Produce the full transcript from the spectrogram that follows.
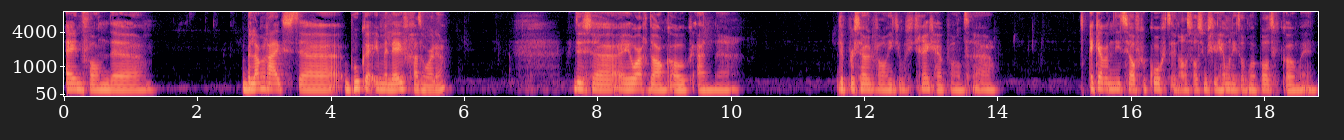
een van de belangrijkste boeken in mijn leven gaat worden. Dus uh, heel erg dank ook aan uh, de persoon van wie ik hem gekregen heb. Want ik heb hem niet zelf gekocht en anders was hij misschien helemaal niet op mijn pad gekomen. En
